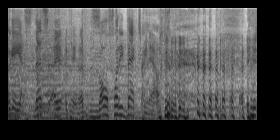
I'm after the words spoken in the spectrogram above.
Okay, yes, that's I, okay. uh, This is all flooded back to me now.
